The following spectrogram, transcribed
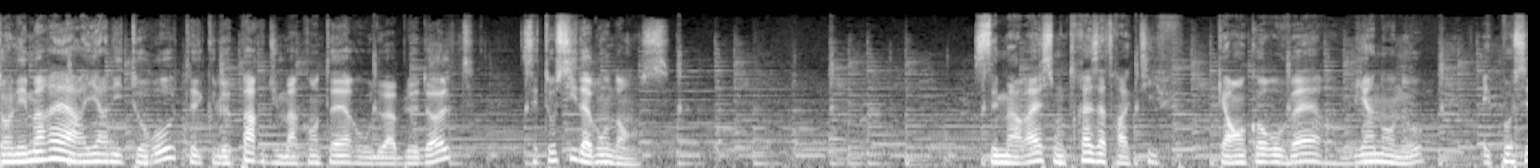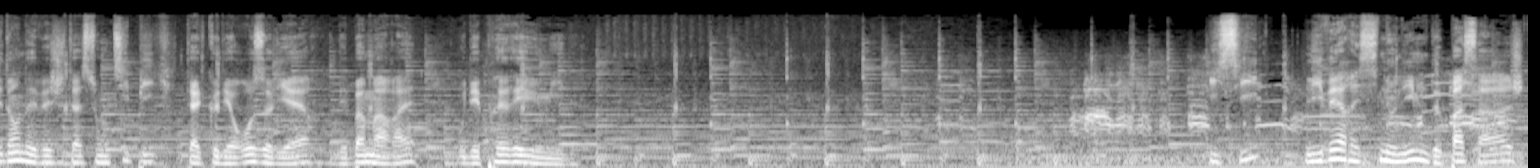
Dans les marais arrière littoraux tels que le parc du Marcanterre ou le Hable d'Olt, c'est aussi l'abondance. Ces marais sont très attractifs, car encore ouverts, bien en eau, et possédant des végétations typiques telles que des roselières, des bas marais ou des prairies humides. Ici, l'hiver est synonyme de passage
